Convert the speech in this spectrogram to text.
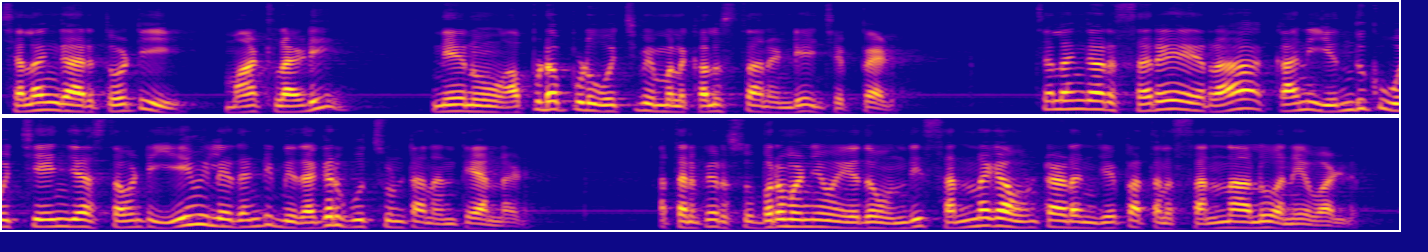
చలంగారితోటి మాట్లాడి నేను అప్పుడప్పుడు వచ్చి మిమ్మల్ని కలుస్తానండి అని చెప్పాడు. చలంగారు సరే రా కానీ ఎందుకు వచ్చి ఏం చేస్తామంటే ఏమీ లేదండి మీ దగ్గర కూర్చుంటాను అంతే అన్నాడు. అతని పేరు సుబ్రహ్మణ్యం ఏదో ఉంది సన్నగా ఉంటాడని చెప్పి అతని సన్నాలు అనేవాళ్ళు.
